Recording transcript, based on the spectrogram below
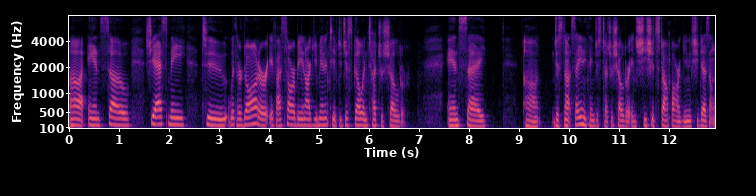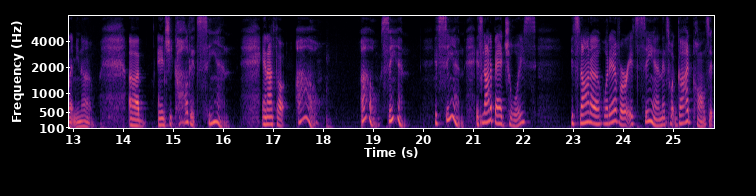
Uh, and so she asked me to, with her daughter, if I saw her being argumentative, to just go and touch her shoulder and say, uh, just not say anything, just touch her shoulder, and she should stop arguing if she doesn't let me know. Uh, and she called it sin. And I thought, oh, oh, sin. It's sin. It's not a bad choice. It's not a whatever, it's sin. It's what God calls it.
